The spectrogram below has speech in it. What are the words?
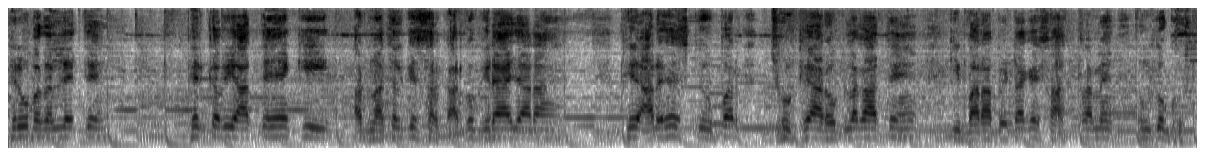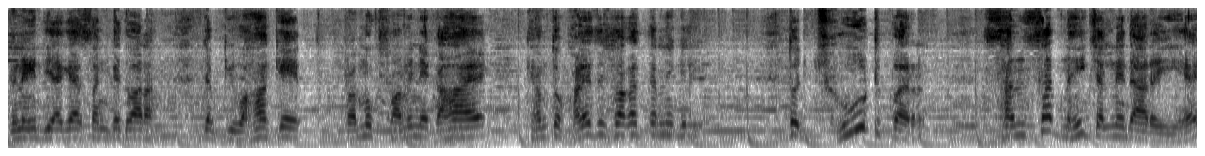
फिर वो बदल लेते हैं। फिर कभी आते हैं कि अरुणाचल की सरकार को गिराया जा रहा है। फिर आरएसएस के ऊपर झूठे आरोप लगाते हैं कि बारापेटा के शास्त्रा में उनको घुसने नहीं दिया गया संघ के द्वारा। जबकि वहाँ के प्रमुख स्वामी ने कहा है कि हम तो खड़े थे स्वागत करने के लिए। तो झूठ पर संसद नहीं चलने जा रही है।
